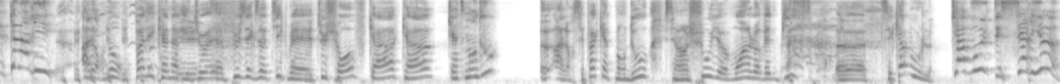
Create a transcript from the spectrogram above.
Une Canaries Alors non, pas les Canaries. Tu, euh, plus exotique, mais tu chauffes. K, K. Katmandou? Euh, alors, c'est pas Katmandou, c'est un chouille moins love and peace. Euh, c'est Kaboul. T'es sérieux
